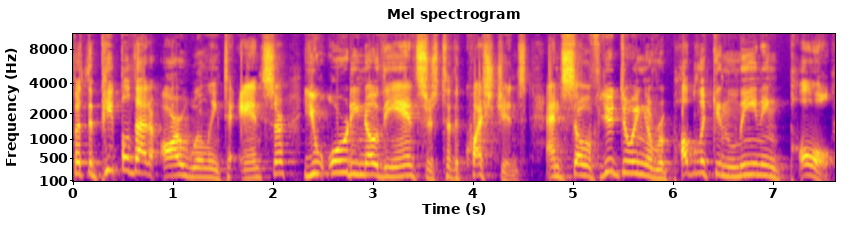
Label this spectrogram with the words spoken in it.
But the people that are willing to answer, you already know the answers to the questions. And so if you're doing a Republican leaning poll,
